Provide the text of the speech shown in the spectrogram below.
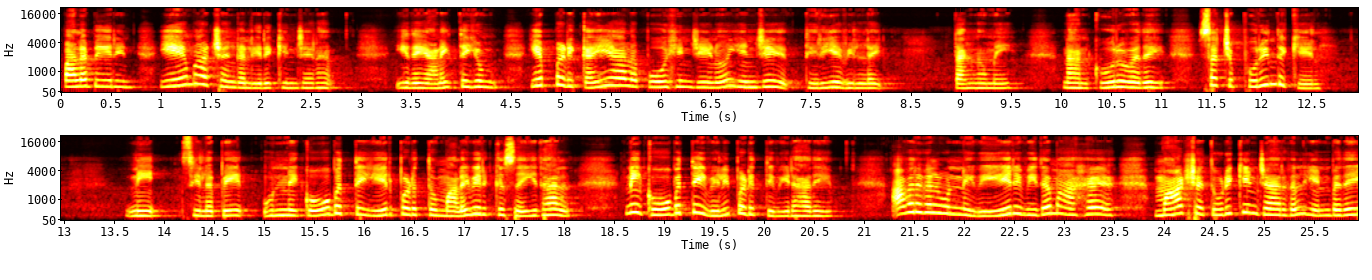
பல பேரின் ஏமாற்றங்கள் இருக்கின்றன. இதை அனைத்தையும் எப்படி கையாள போகின்றேனோ என்று தெரியவில்லை. தங்கமே நான் கூறுவதை சற்று புரிந்து கேள். நீ சில பேர் உன்னை கோபத்தை ஏற்படுத்தும் அளவிற்கு செய்தால் நீ கோபத்தை வெளிப்படுத்தி விடாதே. அவர்கள் உன்னை வேறு விதமாக மாற்ற துடிக்கின்றார்கள் என்பதை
